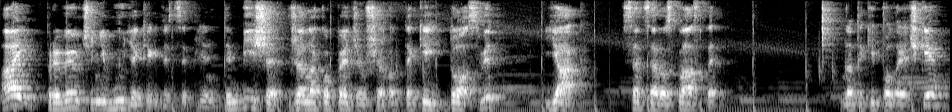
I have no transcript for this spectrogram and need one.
а й при вивченні будь-яких дисциплін. Тим більше, вже накопичивши от такий досвід, як все це розкласти на такі полички,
